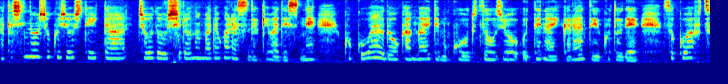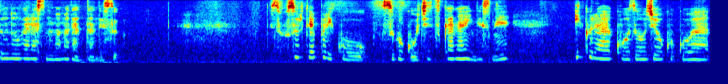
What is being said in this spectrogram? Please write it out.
私の食事をしていたちょうど後ろの窓ガラスだけはですねここはどう考えても構造上打てないからということでそこは普通のガラスのままだったんです。そうするとやっぱりこうすごく落ち着かないんですね。いくら構造上ここは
